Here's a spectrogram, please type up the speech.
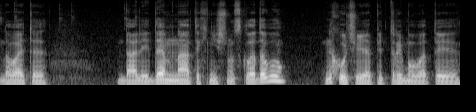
Давайте далі йдемо на технічну складову. Не хочу я підтримувати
